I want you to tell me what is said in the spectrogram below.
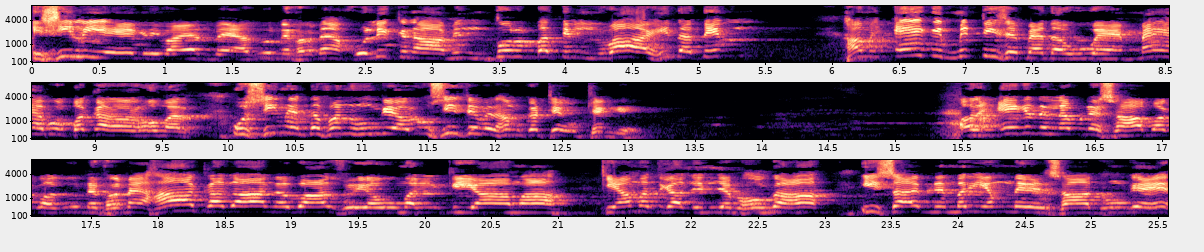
اسی لیے ایک روایت میں حضور نے فرمایا، خلقنا من تربت واحدت ہم ایک ہی مٹی سے پیدا ہوئے ہیں، میں، ابو بکر اور عمر۔ اسی میں دفن ہوں گے اور اسی سے پھر ہم کٹھے اٹھیں گے۔ اور ایک دن اپنے صحابہ کو حضور نے فرمایا ہاں کدا نواز یوم القیامہ۔ قیامت کا دن جب ہوگا، عیسیٰ ابن مریم میرے ساتھ ہوں گے،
